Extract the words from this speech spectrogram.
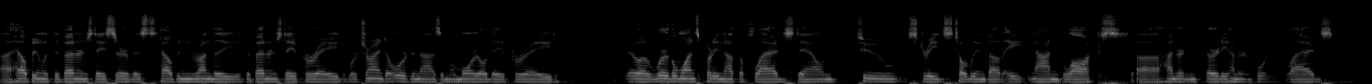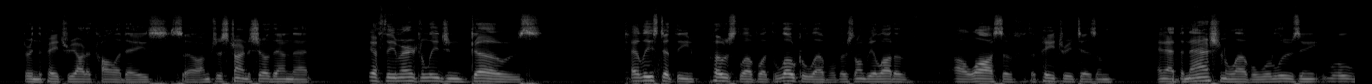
uh, helping with the Veterans Day service, helping run the the Veterans Day parade. We're trying to organize a Memorial Day parade. Uh, we're the ones putting out the flags down two streets totaling about eight nine blocks uh, 130 140 flags during the patriotic holidays. So i'm just trying to show them that if the american legion goes at least at the post level at the local level there's going to be a lot of uh, loss of the patriotism and at the national level we're losing we'll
